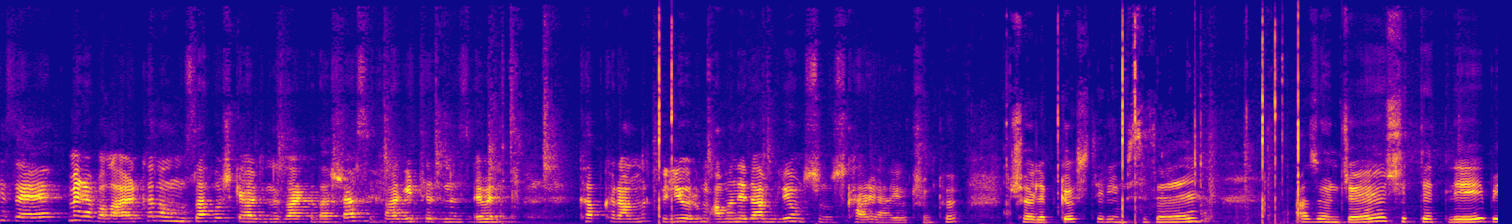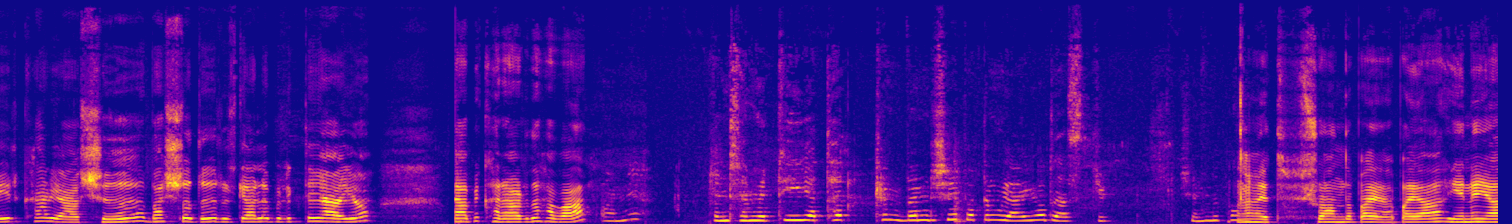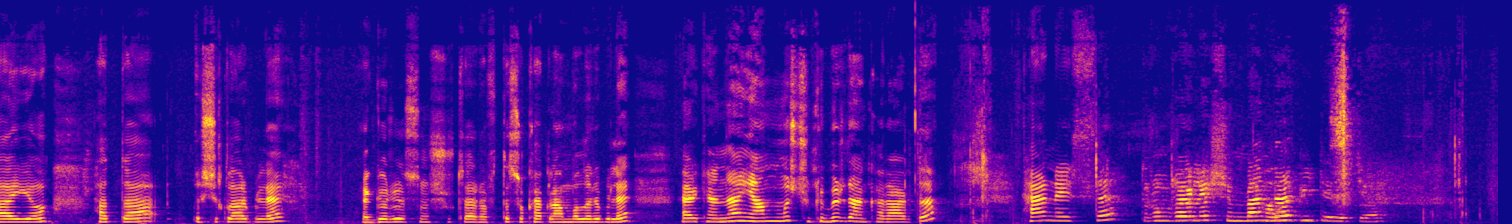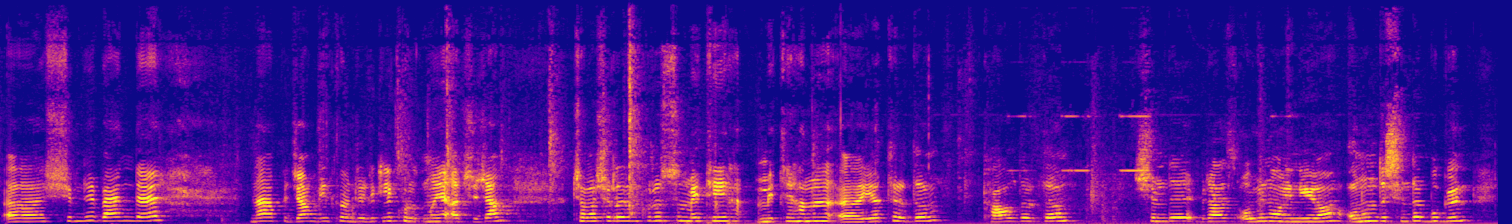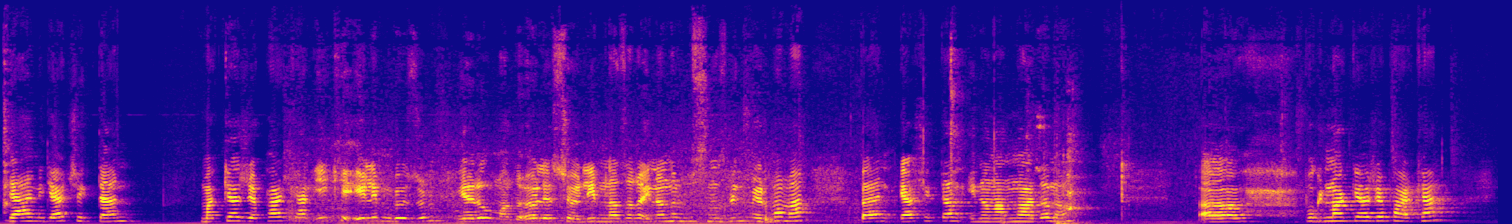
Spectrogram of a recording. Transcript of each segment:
Herkese merhabalar. Kanalımıza hoş geldiniz arkadaşlar. Sefa getirdiniz. Evet. Kapkaranlık biliyorum ama neden biliyor musunuz? Kar yağıyor çünkü. Şöyle bir göstereyim size. Az önce şiddetli bir kar yağışı başladı. Rüzgarla birlikte yağıyor. Ya bir karardı hava. Anne, sen Mete'yi yatarken ben şey yaptım yağıyordu azıcık. Şimdi bak. Evet şu anda baya baya yine yağıyor. Hatta ışıklar bile ya görüyorsunuz şu tarafta sokak lambaları bile erkenden yanmış. Çünkü birden karardı. Her neyse durum böyle. Şimdi ben de Hava bir derece. Ee, şimdi ben de ne yapacağım? İlk öncelikle kurutmayı açacağım. Çamaşırlarım kurusun. Mete, Metehan'ı e, yatırdım. Kaldırdım. Şimdi biraz oyun oynuyor. Onun dışında bugün yani gerçekten makyaj yaparken iyi ki elim gözüm yarılmadı. Öyle söyleyeyim. Nazara inanır mısınız bilmiyorum ama ben gerçekten inananlardanım. Ee, Bugün makyaj yaparken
